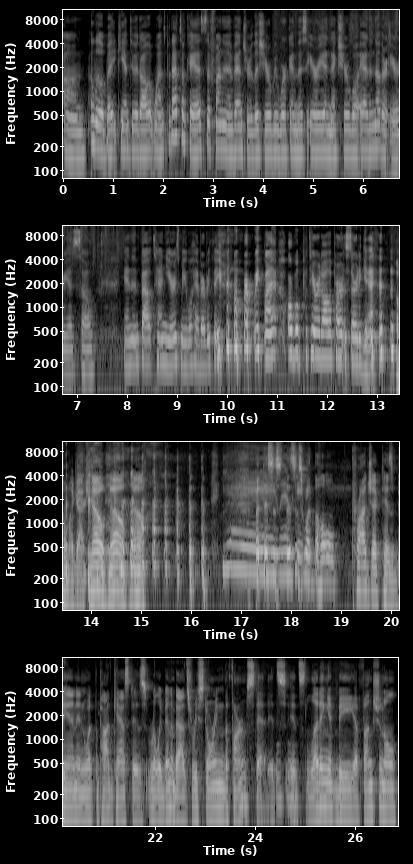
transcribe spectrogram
Um, a little bit. You can't do it all at once, but that's okay. That's the fun and adventure. This year we work in this area. Next year we'll add another area. So, and in about 10 years, maybe we'll have everything where we want it, or we'll tear it all apart and start again. Oh my gosh! No, no, no. Yay! but this is this is what the whole project has been and what the podcast has really been about it's restoring the farmstead it's Mm-hmm. it's letting it be a functional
